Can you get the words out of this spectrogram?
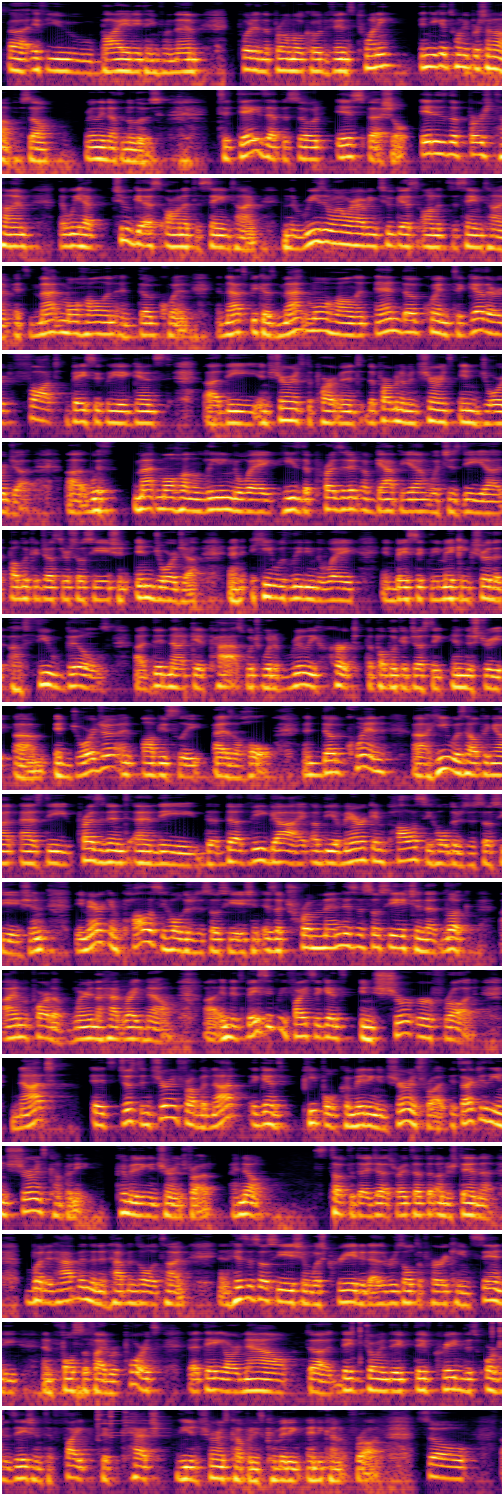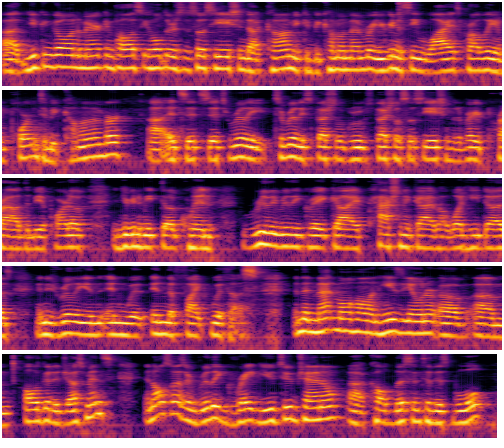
Uh, if you buy anything from them, put in the promo code VINCE20 and you get 20% off. So, really nothing to lose. Today's episode is special. It is the first time that we have two guests on at the same time. And the reason why we're having two guests on at the same time, it's Matt Mulholland and Doug Quinn. And that's because Matt Mulholland and Doug Quinn together fought basically against uh, the insurance department, Department of Insurance in Georgia, uh, with Matt Mulholland leading the way. He's the president of GAPIA, which is the uh, Public Adjuster Association in Georgia. And he was leading the way in basically making sure that a few bills uh, did not get passed, which would have really hurt the public adjusting industry um, in Georgia and obviously as a whole. And Doug Quinn, uh, he was helping out as the president and the, the, the, the guy of the American Policyholders Association. The American Policyholders Association is a tremendous association that, look, I am a part of, wearing the hat right now. Uh, and it basically fights against insurer fraud, not it's just insurance fraud, but not against people committing insurance fraud. It's actually the insurance company committing insurance fraud. I know. It's tough to digest, right? Tough to understand that. But it happens and it happens all the time. And his association was created as a result of Hurricane Sandy and falsified reports that they are now, uh, they've joined, they've, they've created this organization to fight to catch the insurance companies committing any kind of fraud. So uh, you can go on AmericanPolicyholdersAssociation.com. You can become a member. You're going to see why it's probably important to become a member. Uh, it's it's it's really it's a really special group, special association that I'm very proud to be a part of. And you're going to meet Doug Quinn, really really great guy, passionate guy about what he does, and he's really in in with in the fight with us. And then Matt Mulholland, he's the owner of um, All Good Adjustments, and also has a really great YouTube channel uh, called Listen to This Bull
